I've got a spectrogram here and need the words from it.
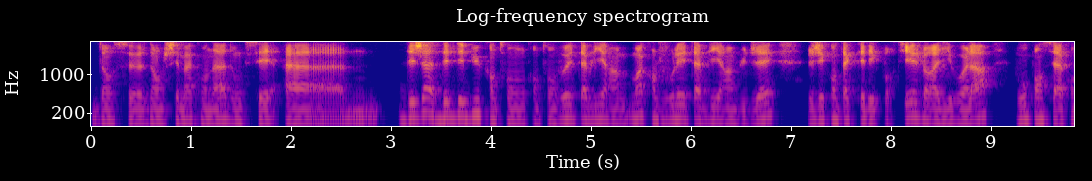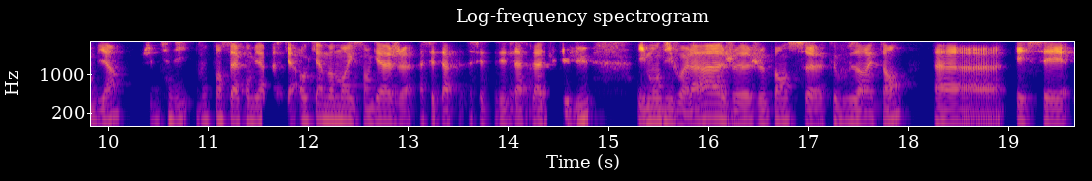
dans ce, dans le schéma qu'on a. Donc, c'est euh, déjà dès le début quand on, quand on veut établir, un, moi, quand je voulais établir un budget, j'ai contacté des courtiers, je leur ai dit voilà, vous pensez à combien? J'ai bien dit vous pensez à combien? Parce qu'à aucun moment ils s'engagent à cette, étape, à cette étape-là du début. Ils m'ont dit voilà, je, je pense que vous aurez tant. Euh, et c'est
